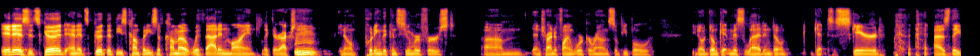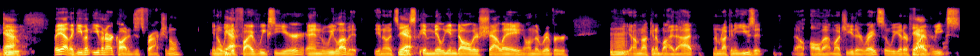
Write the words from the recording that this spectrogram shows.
it is. It's good, and it's good that these companies have come out with that in mind. Like they're actually, Mhm. you know, putting the consumer first, um, and trying to find workarounds so people, you know, don't get misled and don't get scared as they do. Yeah. But yeah, like even even our cottage is fractional. You know, we Yeah. get five weeks a year, and we love it. You know, it's Yeah. basically a million dollar chalet on the river. Mhm. I'm not going to buy that, and I'm not going to use it all- that much either, right? So we get our Yeah. five weeks.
